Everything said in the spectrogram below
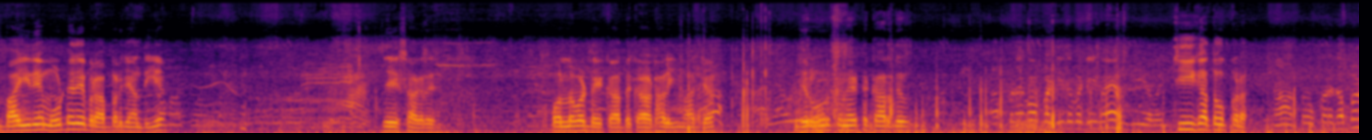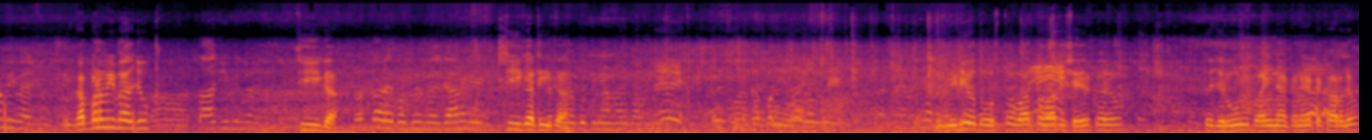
ਬਾਈ ਦੇ ਮੋਢੇ ਦੇ ਬਰਾਬਰ ਜਾਂਦੀ ਆ। ਦੇਖ ਸਕਦੇ। ਫੁੱਲ ਵੱਡੇ ਕੱਦ ਕਾਠ ਵਾਲੀ ਮੱਝ ਆ। ਜਰੂਰ ਕਨੈਕਟ ਕਰ ਦਿਓ। ਆਪਣੇ ਕੋਲ ਵੱਡੀ ਤੋਂ ਵੱਡੀ ਮੈਂ ਹੁੰਦੀ ਆ ਬਾਈ। ਠੀਕ ਆ ਤੋਕੜ। ਹਾਂ ਟੋਕਰ ਗੱਪਣ ਵੀ ਮਿਲ ਜੂ। ਗੱਬਣ ਵੀ ਮਿਲ ਜੂ। ਤਾਜੀ ਵੀ ਮਿਲ ਜੂ। ਠੀਕ ਆ। ਦੁੱਧ ਵਾਲੇ ਪਸ਼ੂ ਮਿਲ ਜਾਣਗੇ। ਠੀਕ ਆ ਠੀਕ ਆ। ਕੁੱਟੀਆਂ ਮਿਲ ਜਾਣਗੀਆਂ। ਵੀਡੀਓ ਦੋਸਤੋ ਵੱਧ ਤੋਂ ਵੱਧ ਸ਼ੇਅਰ ਕਰਿਓ ਤੇ ਜਰੂਰ ਬਾਈ ਨਾਲ ਕਨੈਕਟ ਕਰ ਲਿਓ।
